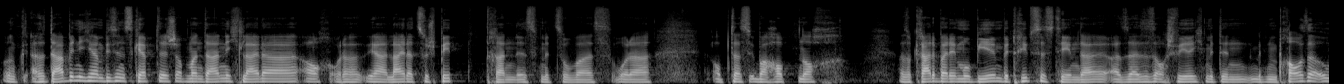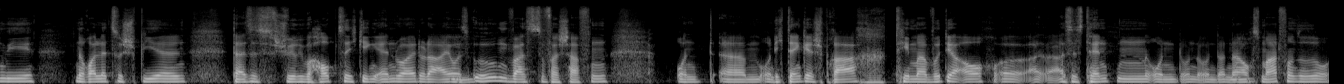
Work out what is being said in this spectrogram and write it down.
Und also da bin ich ja ein bisschen skeptisch, ob man da nicht leider auch oder ja, leider zu spät dran ist mit sowas oder ob das überhaupt noch also gerade bei den mobilen Betriebssystemen, da, also da ist es auch schwierig mit, den, mit dem Browser irgendwie eine Rolle zu spielen. Da ist es schwierig, überhaupt sich gegen Android oder iOS Mhm. irgendwas zu verschaffen. Und, ähm, und ich denke, Sprachthema wird ja auch äh, Assistenten und, und, und dann Mhm. auch Smartphones und so.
